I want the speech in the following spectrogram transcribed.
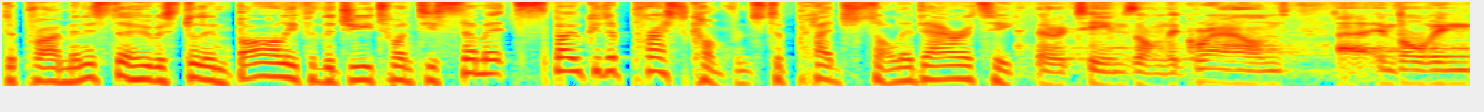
The Prime Minister, who was still in Bali for the G20 summit, spoke at a press conference to pledge solidarity. There are teams on the ground uh, involving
